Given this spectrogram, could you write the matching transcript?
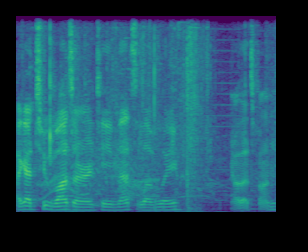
I got two bots on our team. That's lovely. Oh, that's fun.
